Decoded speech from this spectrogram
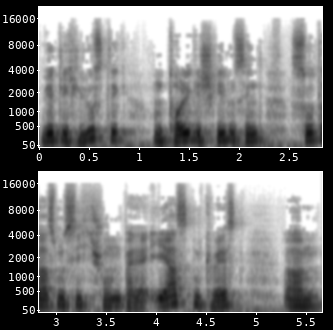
wirklich lustig und toll geschrieben sind, so dass man sich schon bei der ersten Quest ähm,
